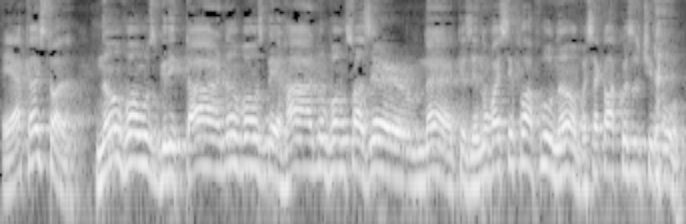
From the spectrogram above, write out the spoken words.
É aquela história. Não vamos gritar, não vamos berrar, não vamos fazer, né? Quer dizer, não vai ser fla-flu não, vai ser aquela coisa do tipo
